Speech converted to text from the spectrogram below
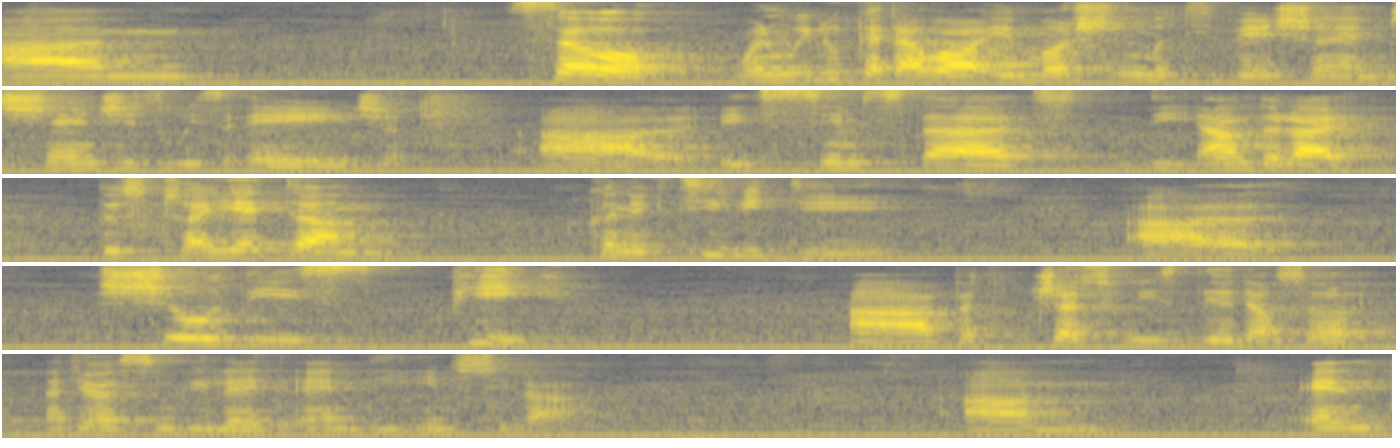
Um, so when we look at our emotion, motivation, and changes with age, uh, it seems that the underlying, the striatum connectivity uh, show this peak, uh, but just with the dorsal anterior cingulate and the insula. Um, and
